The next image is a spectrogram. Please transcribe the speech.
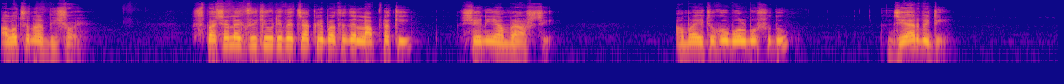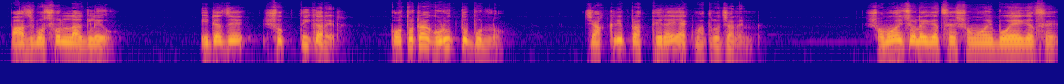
আলোচনার বিষয়। স্পেশাল এক্সিকিউটিভের চাকরি প্রার্থীদের লাভটা কি, সে নিয়ে আমরা আসছি। আমরা এটুকু বলব শুধু জেআরবিটি পাঁচ বছর লাগলেও, এটা যে সত্যিকারের কতটা গুরুত্বপূর্ণ, চাকরি প্রার্থীরাই একমাত্র জানেন। সময় চলে গেছে, সময় বয়ে গেছে,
